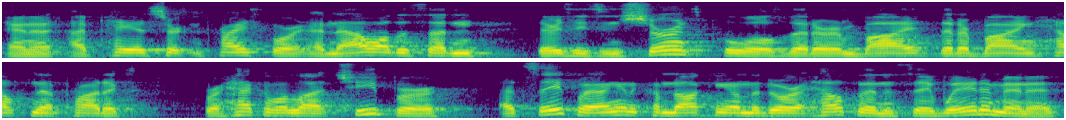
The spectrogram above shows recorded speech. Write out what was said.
and I pay a certain price for it, and now all of a sudden there's these insurance pools that are, buy, that are buying Health Net products for a heck of a lot cheaper. At Safeway, I'm going to come knocking on the door at Health Net and say, wait a minute,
